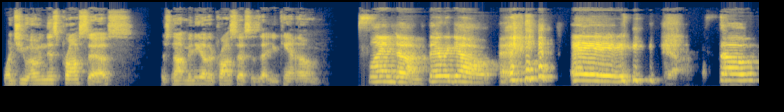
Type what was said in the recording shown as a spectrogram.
Once you own this process, there's not many other processes that you can't own. Slam dunk. There we go. hey. Yeah. So,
